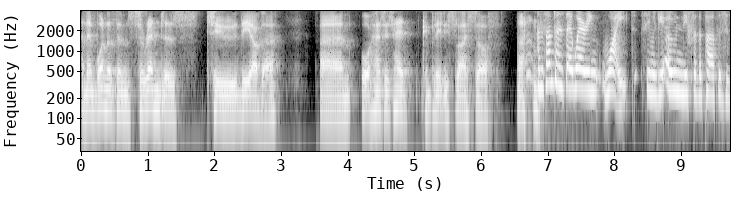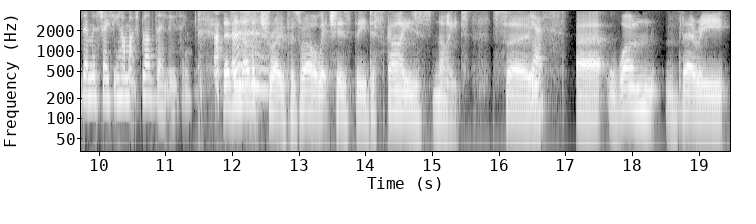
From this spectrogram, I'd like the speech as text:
and then one of them surrenders to the other um, or has his head completely sliced off. Um, and sometimes they're wearing white, seemingly only for the purpose of demonstrating how much blood they're losing. There's another trope as well, which is the disguised knight. So, yes, uh, one very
